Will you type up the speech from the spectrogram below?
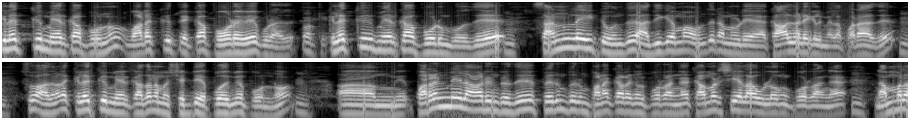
கிழக்கு மேற்கா போடணும் வடக்கு தெற்கா போடவே கூடாது. கிழக்கு மேற்கா போடும்போது. சன்லைட் வந்து அதிகமா வந்து நம்மளுடைய கால்நடைகள் மேல படாது. ஸோ அதனால கிழக்கு மேற்கா தான் நம்ம ஷெட் எப்போதுமே போடணும். பரன்மேல் ஆடுன்றது பெரும் பெரும் பணக்காரங்கள் போடுறாங்க கமர்ஷியலா உள்ளவங்க போடுறாங்க. நம்மள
